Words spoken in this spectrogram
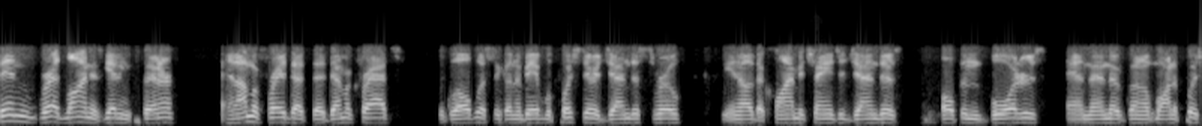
thin red line is getting thinner, and I'm afraid that the Democrats, the globalists, are going to be able to push their agendas through. You know, the climate change agendas, open borders, and then they're going to want to push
